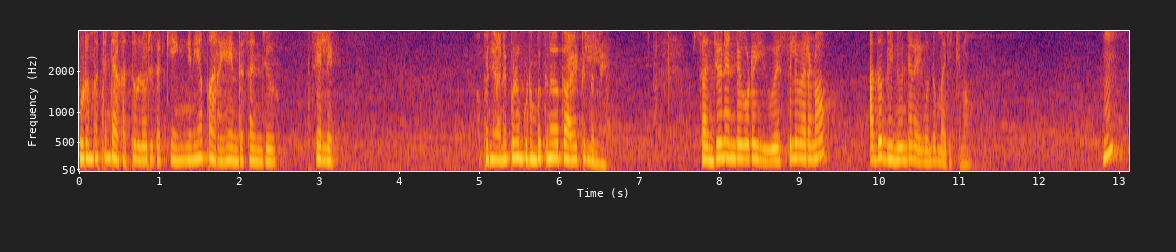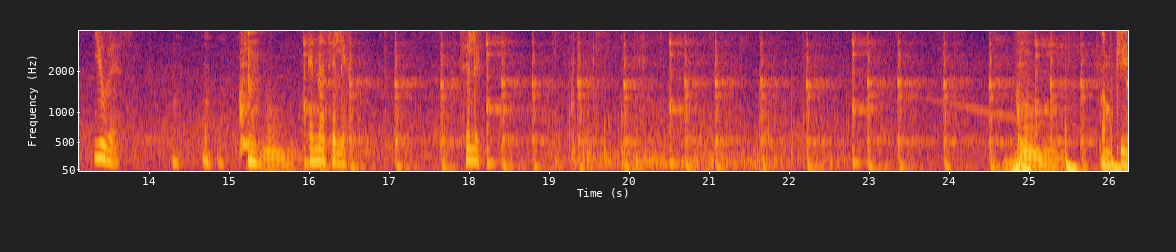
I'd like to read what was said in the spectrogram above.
കുടുംബത്തിന്റെ അകത്തുള്ളവർ ഇതൊക്കെ എങ്ങനെയാ പറയേണ്ട സഞ്ജു? ചെല്ലേ. അപ്പൊ ഞാനിപ്പോഴും കുടുംബത്തിനകത്തായിട്ടില്ലല്ലേ? സഞ്ജുവിന് എന്റെ കൂടെ യു എസിൽ വരണോ? അതോ ബിനുവിന്റെ കൈകൊണ്ട് മരിക്കണോ? U S. എന്നാ ചെല്ലേ. ചെല്ലേ. നമുക്ക് ഈ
